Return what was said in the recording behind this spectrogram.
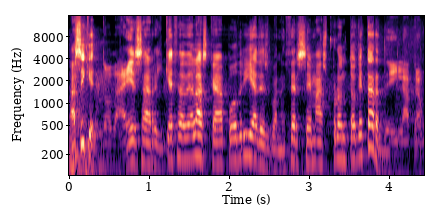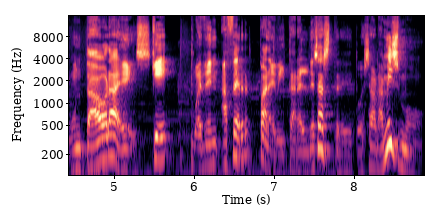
Así que toda esa riqueza de Alaska podría desvanecerse más pronto que tarde, y la pregunta ahora es, ¿qué pueden hacer para evitar el desastre? Pues ahora mismo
